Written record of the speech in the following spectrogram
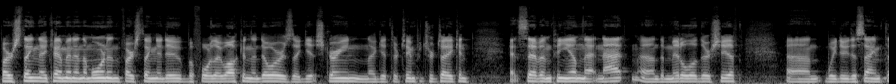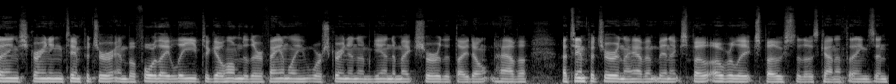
first thing they come in in the morning, first thing they do before they walk in the door is they get screened and they get their temperature taken at 7 p.m. that night, uh, the middle of their shift. Um, we do the same thing, screening temperature, and before they leave to go home to their family, we're screening them again to make sure that they don't have a, a temperature and they haven't been expo- overly exposed to those kind of things. And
